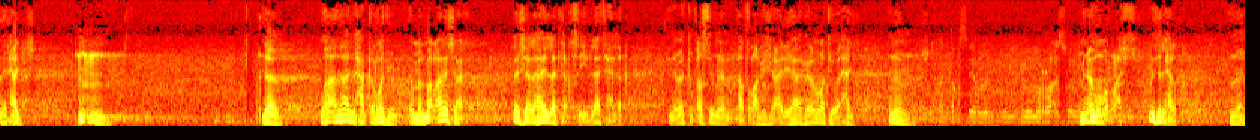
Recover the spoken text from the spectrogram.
للحج. نعم. وهذا بحق الرجل. أما المرأة ليس ليس لها إلا التقصير لا تحلق. إنما تقصر من أطراف شعرها في العمرة والحج. نعم. التقصير من عموم الرأس ولا من عموم الرأس مثل الحلق. نعم.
